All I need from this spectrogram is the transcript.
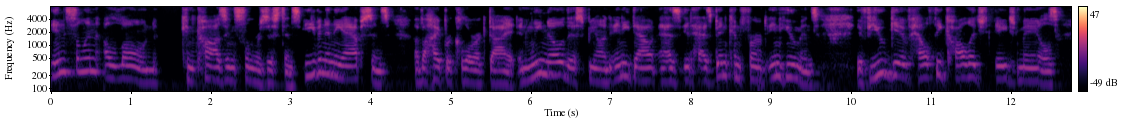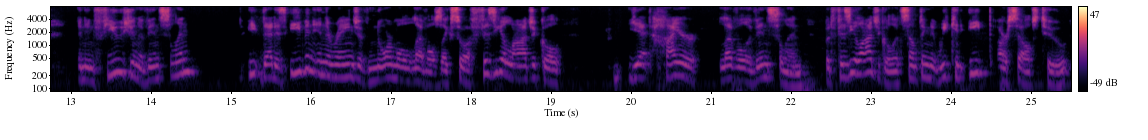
insulin alone can cause insulin resistance, even in the absence of a hypercaloric diet. And we know this beyond any doubt, as it has been confirmed in humans. If you give healthy college aged males an infusion of insulin, that is even in the range of normal levels, like so a physiological yet higher level of insulin, but physiological, it's something that we can eat ourselves to,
